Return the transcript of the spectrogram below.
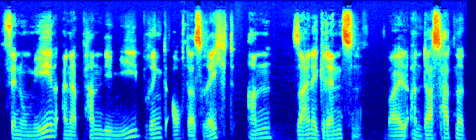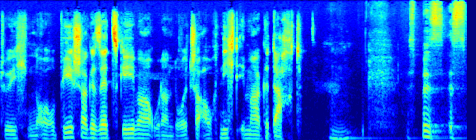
Phänomen einer Pandemie bringt auch das Recht an seine Grenzen, weil an das hat natürlich ein europäischer Gesetzgeber oder ein deutscher auch nicht immer gedacht. Mhm. Es, es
